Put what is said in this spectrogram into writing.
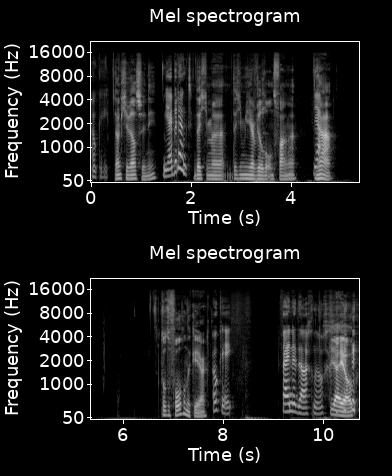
Oké, Dankjewel, Sunny, jij bedankt. dat je me, dat je me hier wilde ontvangen. Ja. ja. Tot de volgende keer. Oké, fijne dag nog. Jij ook.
